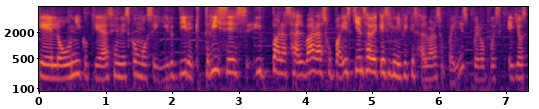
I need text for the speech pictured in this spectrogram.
que lo único que hacen es como seguir directrices y para salvar a su país. Quién sabe qué significa salvar a su país, pero pues ellos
